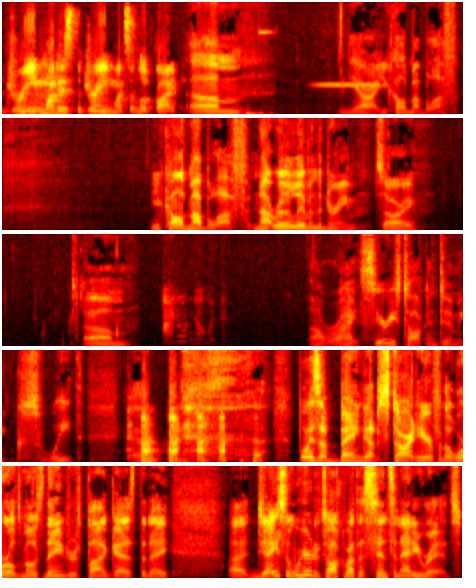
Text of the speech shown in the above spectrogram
dream? What is the dream? What's it look like? Um, yeah, all right. You called my bluff. You called my bluff. Not really living the dream. Sorry. Um. I don't know what that. All right, Siri's talking to me. Sweet. Uh, boy, it's a bang up start here for the world's most dangerous podcast today. Uh, Jason, we're here to talk about the Cincinnati Reds.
